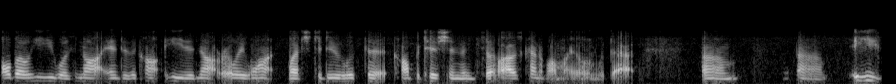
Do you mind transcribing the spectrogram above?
Although he was not into the comp, he did not really want much to do with the competition, and so I was kind of on my own with that. Um, um, he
